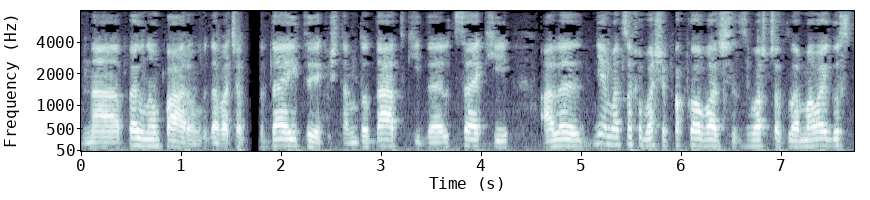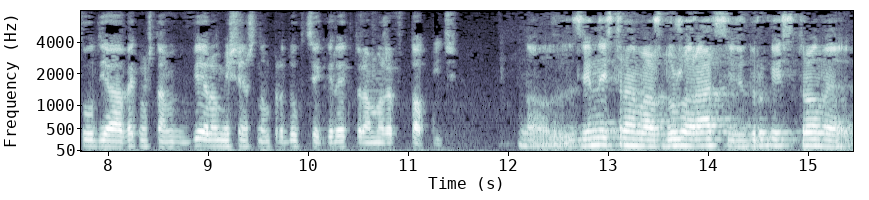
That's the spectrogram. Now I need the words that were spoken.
na pełną parą, wydawać update'y, jakieś tam dodatki, DLC-ki, ale nie ma co chyba się pakować, zwłaszcza dla małego studia, w jakąś tam wielomiesięczną produkcję gry, która może wtopić. No, z jednej strony masz dużo racji, z drugiej strony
